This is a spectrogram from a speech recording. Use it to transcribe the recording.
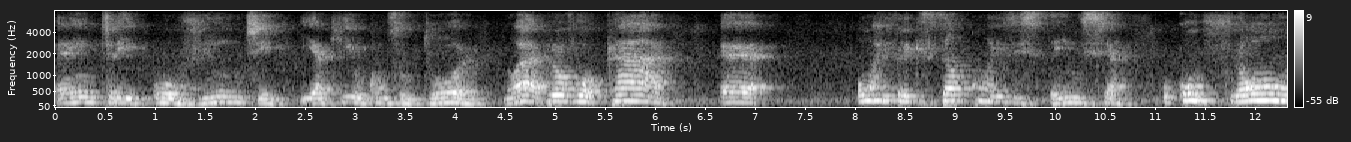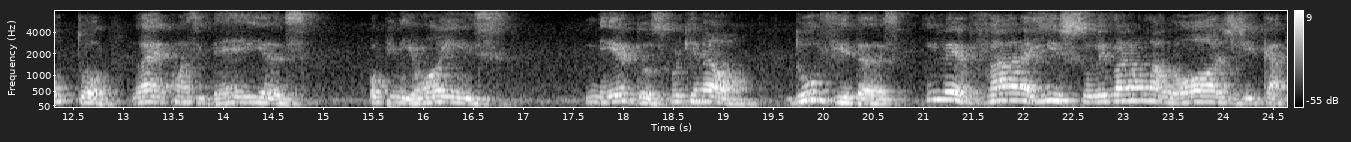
é, entre o ouvinte e aqui o consultor, não é? Provocar é, uma reflexão com a existência, o confronto, não é, com as ideias, opiniões, medos, por que não? Dúvidas e levar a isso, levar a uma lógica,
